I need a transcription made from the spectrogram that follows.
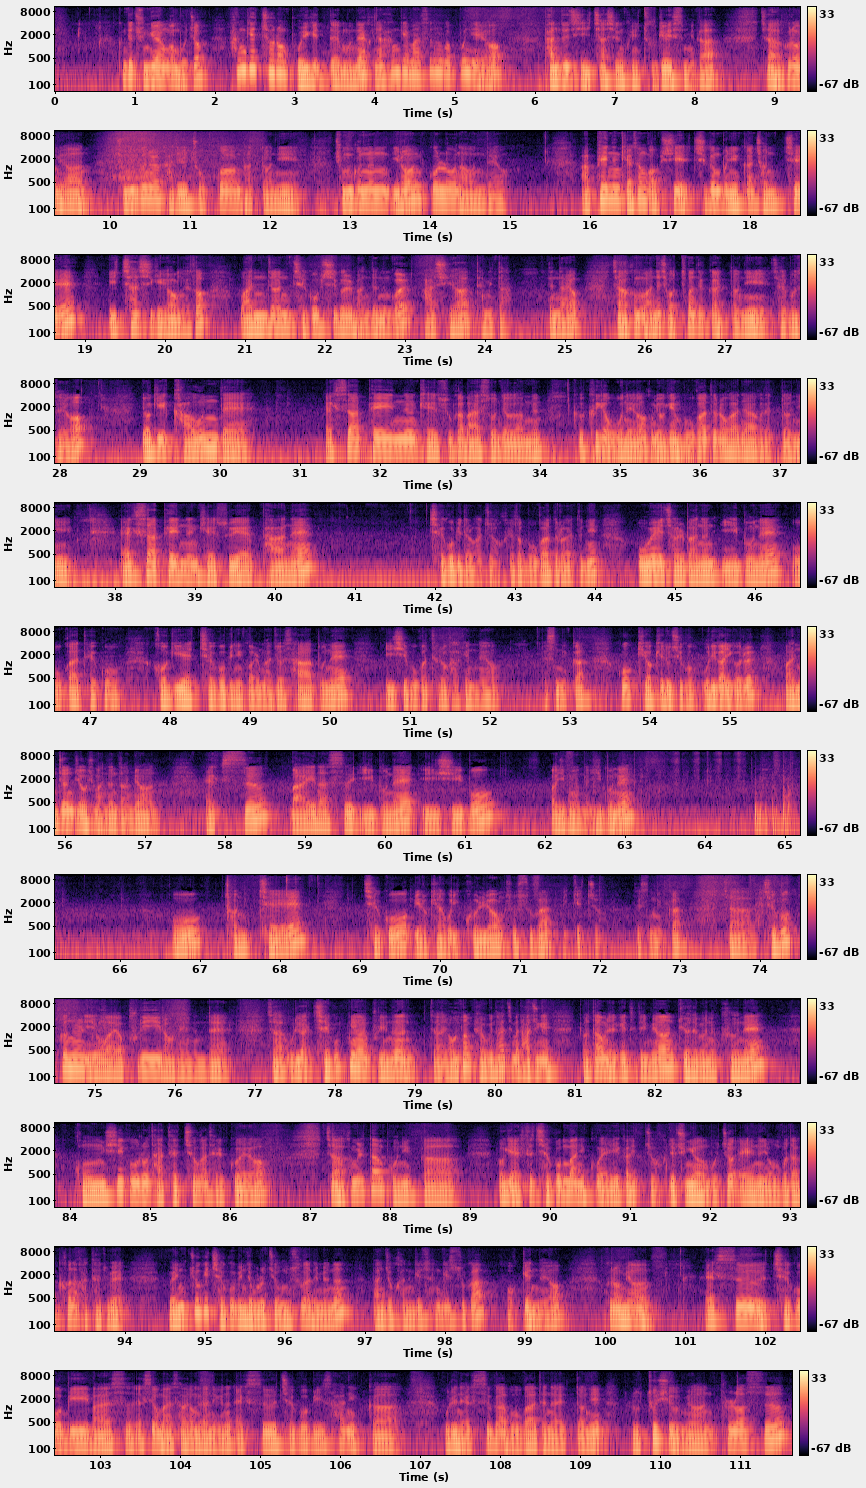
근데 중요한 건 뭐죠? 한 개처럼 보이기 때문에 그냥 한 개만 쓰는 것 뿐이에요. 반드시 2차식은 근이 두 개 있습니다. 자, 그러면 중근을 가질 조건 봤더니 중근은 이런 꼴로 나온대요. 앞에 있는 계산과 없이 지금 보니까 전체의 2차식이 0 해서 완전 제곱식을 만드는 걸 아셔야 됩니다. 됐나요? 자, 그러면 완전히 어떻게 만들까 했더니 잘 보세요. 여기 가운데 x 앞에 있는 개수가 마이너스 5인데 여기 없는 그 크기가 5네요. 그럼 여기에 뭐가 들어가냐 그랬더니 x 앞에 있는 개수의 반에 제곱이 들어갔죠. 그래서 뭐가 들어갔더니 5의 절반은 2분의 5가 되고 거기에 제곱이니까 얼마죠? 4분의 25가 들어가겠네요. 됐습니까? 꼭 기억해 두시고 우리가 이거를 완전 제곱식 만든다면 x 마이너스 2분의 25 아, 2분의 2분의 5 전체의 제곱 이렇게 하고 이퀄 0쓸 수가 있겠죠. 됐습니까? 자, 제곱근을 이용하여 풀이라고 되어 있는데 자, 우리가 제곱근을 풀이는 자, 여기서 배우긴 하지만 나중에 여담을 얘기해 드리면 뒤에서 배우는 근의 공식으로 다 대처가 될 거예요. 자, 그럼 일단 보니까 여기 x 제곱만 있고 a가 있죠. 근데 중요한 건 뭐죠? a는 0보다 크거나 같아도 왜 왼쪽이 제곱인데 오른쪽이 음수가 되면은 만족하는 게 생길 수가 없겠네요. 그러면 x 제곱이 마이너스 x가 마이너스 4가 0이라는 얘기는 x 제곱이 4니까 우리는 x가 뭐가 되나 했더니 루트 씌우면 플러스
